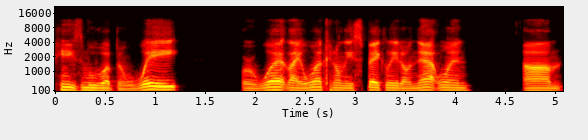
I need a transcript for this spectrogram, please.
he needs to move up in weight or what. Like one can only speculate on that one. Um,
